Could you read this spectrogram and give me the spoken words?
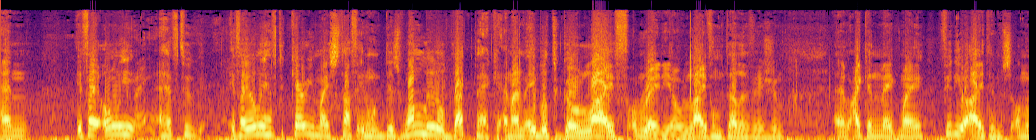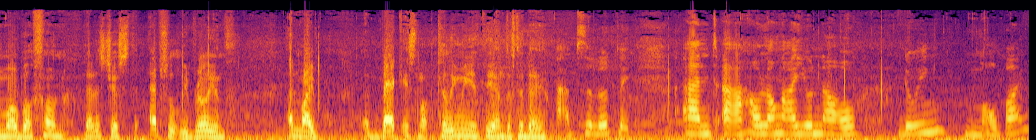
and if I only Great. have to if I only have to carry my stuff in this one little backpack, and I'm able to go live on radio, live on television, um, I can make my video items on the mobile phone. That is just absolutely brilliant, and my uh, back is not killing me at the end of the day. Absolutely. And uh, how long are you now doing mobile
